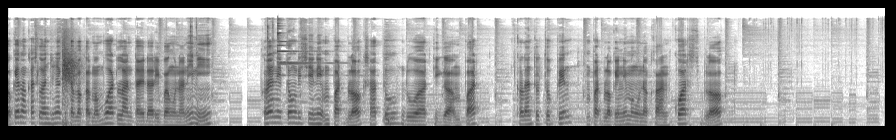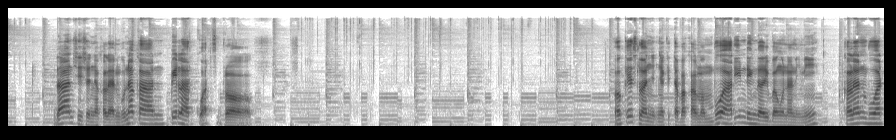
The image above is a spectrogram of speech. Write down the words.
Oke langkah selanjutnya kita bakal membuat lantai dari bangunan ini. Kalian hitung di sini 4 blok. 1 2 3 4 kalian tutupin. 4 blok ini menggunakan quartz block. Dan sisanya kalian gunakan pilar quartz block Oke selanjutnya kita bakal membuat dinding dari bangunan ini. Kalian buat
